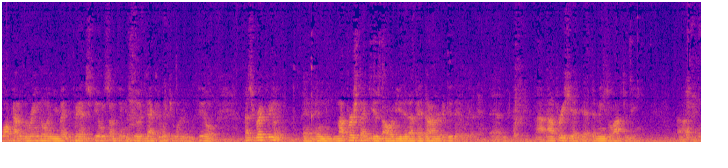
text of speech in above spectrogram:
walk out of the ring knowing you make the fans feel something and feel exactly what you wanted them to feel. That's a great feeling. And, and my first thank you is to all of you that I've had the honor to do that with. And I, I appreciate that. That means a lot to me. Uh,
